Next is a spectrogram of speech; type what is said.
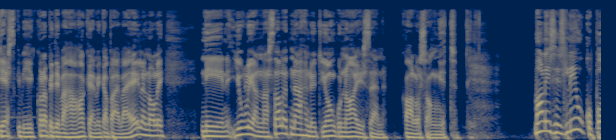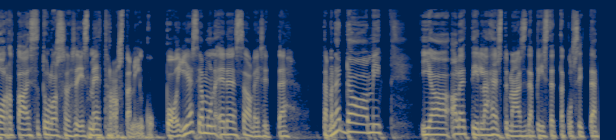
keskiviikkona piti vähän hakea, mikä päivä eilen oli, niin Julianna, sä olet nähnyt jonkun naisen kalsongit? Mä olin siis liukuportaissa tulossa siis metrosta niin kuin pois ja mun edessä oli sitten tämmöinen daami. Ja alettiin lähestymään sitä pistettä, kun sitten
